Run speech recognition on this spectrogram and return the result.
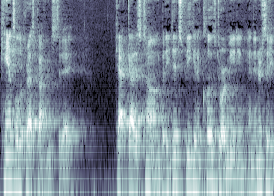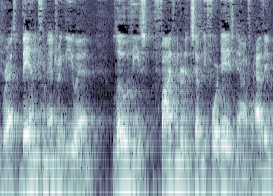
canceled a press conference today. Cat got his tongue, but he did speak in a closed door meeting, and inner city press banned from entering the UN. Lo, these 574 days now for having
